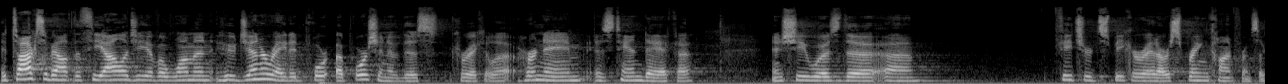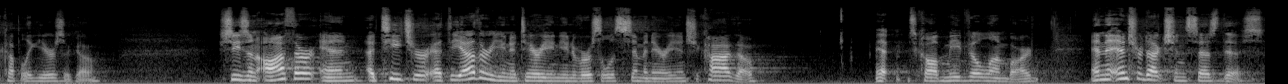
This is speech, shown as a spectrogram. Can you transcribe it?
It talks about the theology of a woman who generated por- a portion of this curricula. Her name is Thandeka, and she was the uh, featured speaker at our spring conference a couple of years ago. She's an author and a teacher at the other Unitarian Universalist Seminary in Chicago. It's called Meadville Lombard. And the introduction says this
